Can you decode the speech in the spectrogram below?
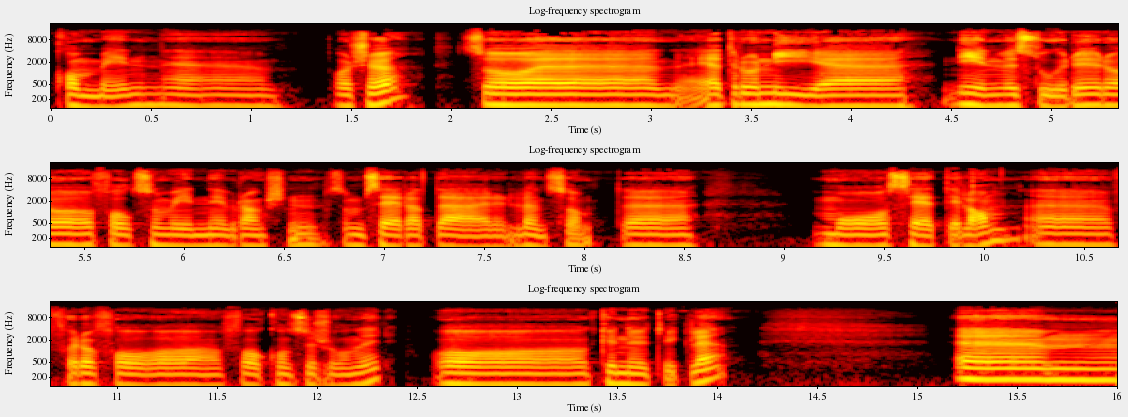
komme inn eh, på sjø. Så eh, jeg tror nye, nye, investorer og folk som vil inn i bransjen, som ser at det er lønnsomt, må se til land for å få, få konsesjoner og kunne utvikle. Um,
